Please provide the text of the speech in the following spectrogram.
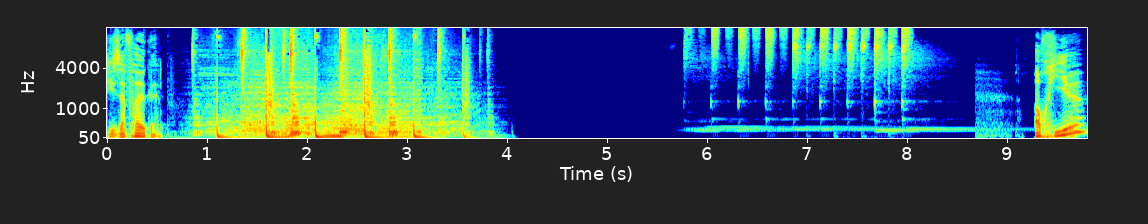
dieser Folge. Auch hier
